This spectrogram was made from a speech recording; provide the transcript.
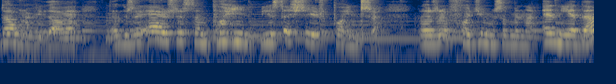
Dobra widzowie, także ja już jestem po, jesteście już po intrze. Także wchodzimy sobie na N1.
